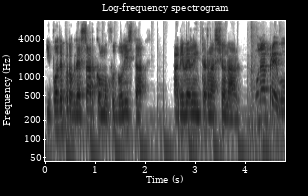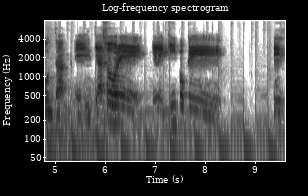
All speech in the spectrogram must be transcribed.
y puede progresar como futbolista a nivel internacional. Una pregunta, eh, ya sobre el equipo que, que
